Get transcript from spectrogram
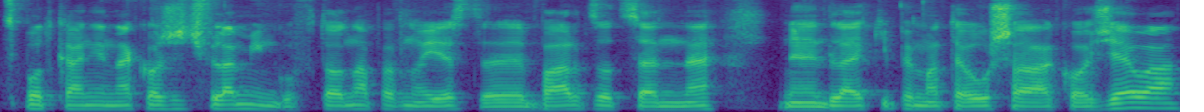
spotkanie na korzyść Flamingów. To na pewno jest y, bardzo cenne y, dla ekipy Mateusza Kozieła.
